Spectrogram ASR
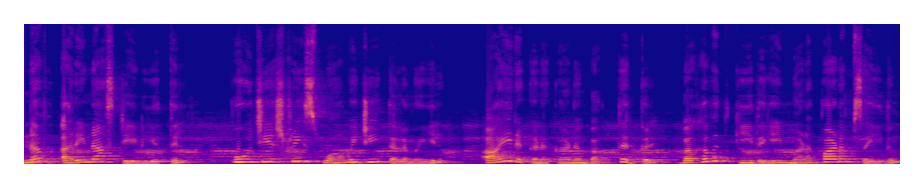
நவ் அரினா ஸ்டேடியத்தில் பூஜ்ய ஸ்ரீ சுவாமிஜி தலைமையில் ஆயிரக்கணக்கான பக்தர்கள் பகவத்கீதையை மனப்பாடம் செய்தும்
